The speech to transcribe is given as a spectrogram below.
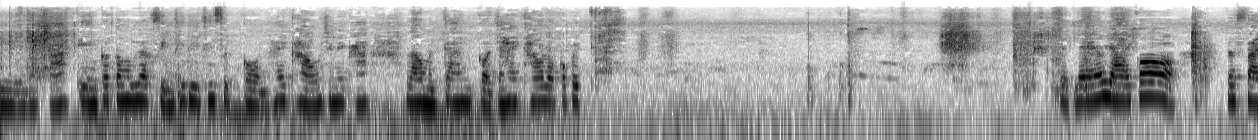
ดีนะคะ เองก็ต้องเลือกสิ่งที่ดีที่สุดก่อนให้เขาใช่ไหมคะ เราเหมือนกันก่อนจะให้เขาเราก็ไป เสร็จแล้วยายก็ จะใส่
